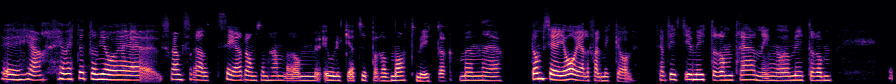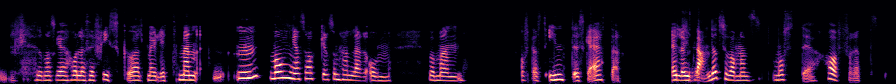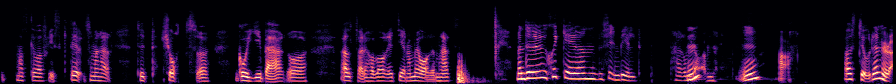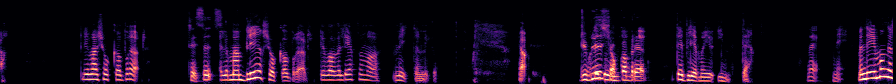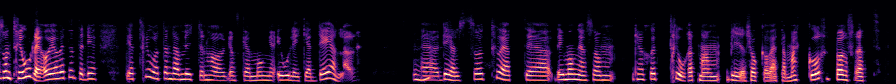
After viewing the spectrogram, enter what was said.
eh, Ja, jag vet inte om jag eh, framförallt ser dem som handlar om olika typer av matmyter. Men eh, de ser jag i alla fall mycket av. Sen finns det ju myter om träning och myter om hur man ska hålla sig frisk och allt möjligt. Men mm, många saker som handlar om vad man oftast inte ska äta. Eller ibland också vad man måste ha för att man ska vara frisk. Det är sådana här typ shots och gojibär och allt vad det har varit genom åren här. Men du skickade ju en fin bild häromdagen. Mm. Mm. Ja. Vad stod det nu då? Blir man tjock av bröd? Precis. Eller man blir tjock av bröd. Det var väl det som var myten liksom. Ja. Du blir det, tjock av bröd. Det blir man ju inte. Nej. Nej. Men det är många som tror det och jag vet inte, det, det, jag tror att den där myten har ganska många olika delar. Mm. Eh, dels så tror jag att eh, det är många som kanske tror att man blir tjock av att äta mackor bara för att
